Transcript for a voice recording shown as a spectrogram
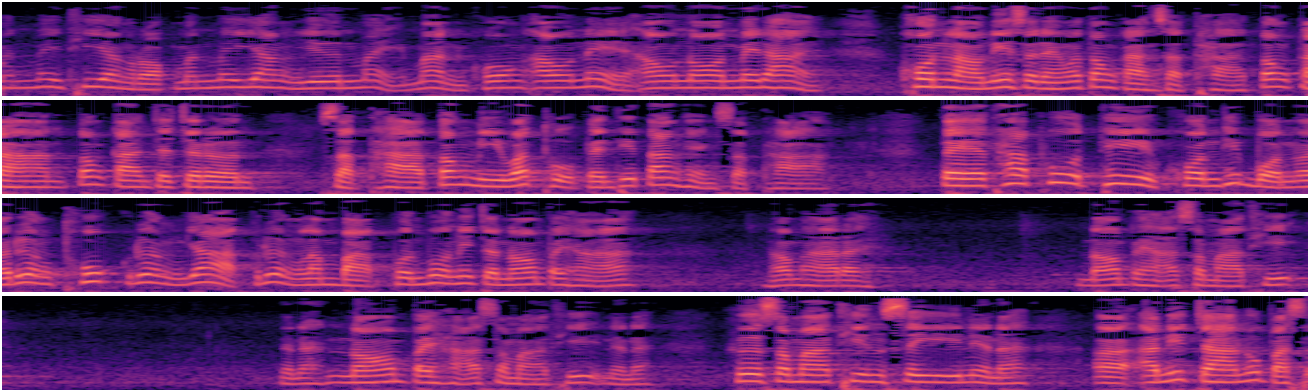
มันไม่เที่ยงหรอกมันไม่ยั่งยืนไม่มั่นคงเอาแน่เอานอนไม่ได้ คนเหล่านี้แสดงว่าต้องการศรัทธาต้องการต้องการจะเจริญศรัทธาต้องมีวัตถุเป็นที่ตั้งแห่งศรัทธา แต่ถ้าพูดที่คนที่บ่นว่าเรื่องทุกข์เรื่องยากเรื่องลำบากคนพวกนี้จะน้อมไปหา น้อมหาอะไร น้อมไปหาสมาธิเนี่ยนะน้อมไปหาสมาธิเนี่ยนะคือสมาธินรีเนี่ยนะอนิจจานุปัสส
